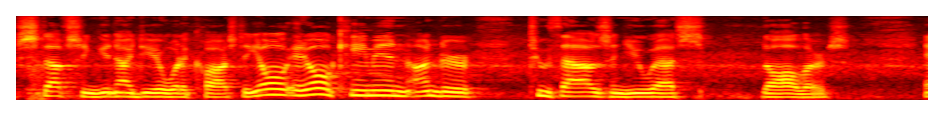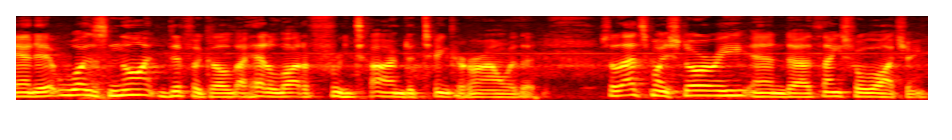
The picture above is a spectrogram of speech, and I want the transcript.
stuff so you can get an idea what it cost. It all, it all came in under 2,000 US dollars. And it was not difficult. I had a lot of free time to tinker around with it. So that's my story, and uh, thanks for watching.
